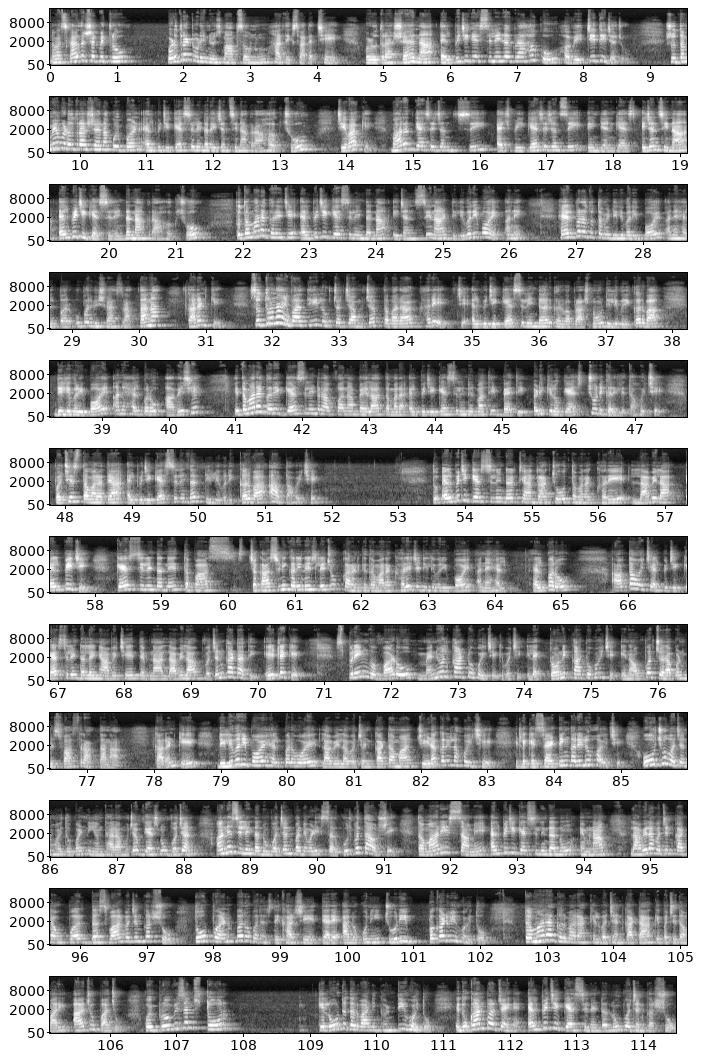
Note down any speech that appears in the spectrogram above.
નમસ્કાર દર્શક મિત્રો. વડોદરા ટુડે ન્યૂઝમાં આપ સૌનું હાર્દિક સ્વાગત છે. વડોદરા શહેરના એલપીજી ગેસ સિલિન્ડર ગ્રાહકો હવે ચેતી જજો. શું તમે વડોદરા શહેરના કોઈપણ એલપીજી ગેસ સિલિન્ડર એજન્સીના ગ્રાહક છો? જેવા કે Bharat gas agency HP gas agency, Indian gas એજન્સીના એલપીજી ગેસ સિલિન્ડરના ગ્રાહક છો? તો તમારા ઘરે જે એલપીજી ગેસ સિલિન્ડરના એજન્સીના ડિલિવરી બોય અને હેલ્પરો તો તમે ડિલિવરી બોય અને હેલ્પર ઉપર વિશ્વાસ રાખતા ના. કારણ કે સૂત્રોના અહેવાલથી લોકચર્ચા મુજબ તમારા ઘરે જે L P G gas cylinder ઘર વપરાશનો ડિલિવરી કરવા ડિલિવરી બોય અને હેલ્પરો આવે છે. એ તમારા ઘરે ગેસ સિલિન્ડર આપવાના પહેલાં તમારા એલપીજી ગેસ સિલિન્ડરમાંથી બેથી અઢી કિલો ગેસ ચોરી કરી લેતા હોય છે. પછી જ તમારા ત્યાં એલપીજી ગેસ સિલિન્ડર ડિલિવરી કરવા આવતા હોય છે. તો એલપીજી ગેસ સિલિન્ડર ધ્યાન રાખજો, તમારા ઘરે લાવેલા એલપીજી ગેસ સિલિન્ડરને તપાસ ચકાસણી કરીને જ લેજો, કારણ કે તમારા ઘરે જે ડિલિવરી બોય અને હેલ્પ, હેલ્પરો આવતા હોય છે એલપીજી ગેસ સિલિન્ડર લઈને આવે છે, તેમના લાવેલા વજન કાંટાથી એટલે કે સ્પ્રિંગવાળો મેન્યુઅલ કાંટો હોય છે કે પછી ઇલેક્ટ્રોનિક કાંટો હોય છે, એના ઉપર જરા પણ વિશ્વાસ રાખતા ના. કારણ કે ડિલિવરી બોય હેલ્પર હોય, લાવેલા વજન કાંટામાં ચેડા કરેલા હોય છે, એટલે કે સેટિંગ કરેલું હોય છે. ઓછું વજન હોય તો પણ નિયમ ધારા મુજબ ગેસનું વજન અને સિલિન્ડરનું વજન બંને વળી સરખું જ બતાવશે. તમારી સામે એલપીજી ગેસ સિલિન્ડરનું એમના લાવેલા વજન કાંટા ઉપર દસ વાર વજન કરશો, તો પણ બરોબર જ દેખાડશે. ત્યારે આ લોકોની ચોરી પકડવી હોય તો તમારા ઘરમાં રાખેલ વજન કાંટા કે પછી તમારી આજુબાજુ કોઈ પ્રોવિઝન સ્ટોર કે લોટ દળવાની ઘંટી હોય તો એ દુકાન પર જઈને એલપીજી ગેસ સિલિન્ડરનું વજન કરશો.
